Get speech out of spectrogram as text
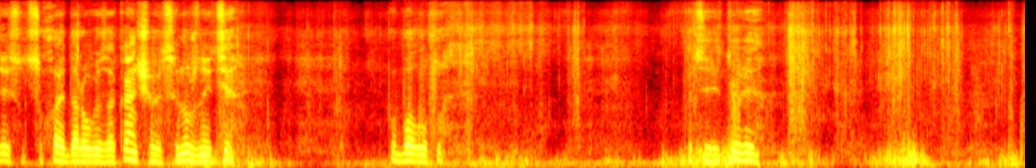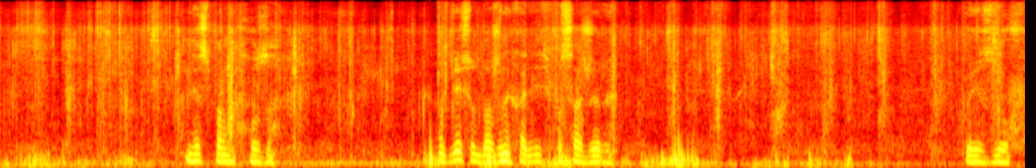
Здесь вот сухая дорога заканчивается, и нужно идти по болоту, по территории леспромхоза. Вот здесь вот должны ходить пассажиры поездов.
